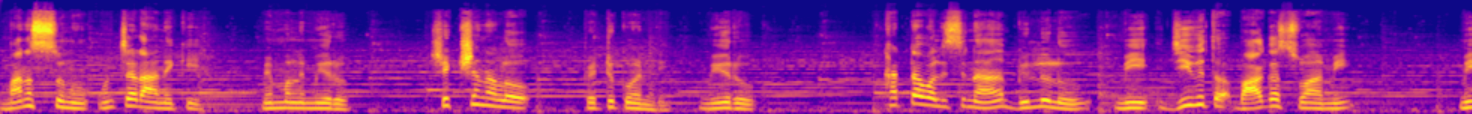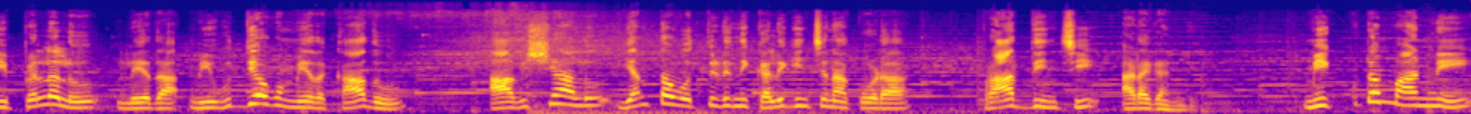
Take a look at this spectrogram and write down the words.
మనస్సును ఉంచడానికి మిమ్మల్ని మీరు శిక్షణలో పెట్టుకోండి. మీరు కట్టవలసిన బిల్లులు మీ జీవిత భాగస్వామి మీ పిల్లలు లేదా మీ ఉద్యోగం మీద కాదు ఆ విషయాలు ఎంత ఒత్తిడిని కలిగించినా కూడా ప్రార్థించి అడగండి. మీ కుటుంబాన్ని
